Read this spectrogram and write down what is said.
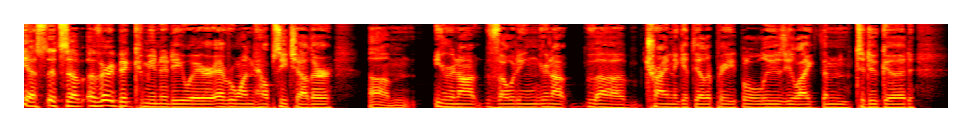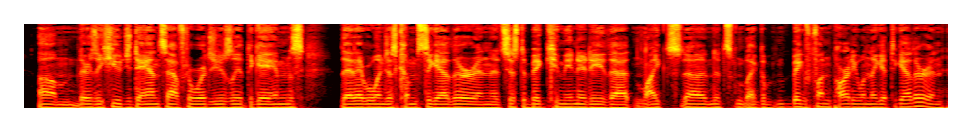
Yes, it's a, a very big community where everyone helps each other. Um, you're not voting. You're not uh, trying to get the other people to lose. You like them to do good. Um, there's a huge dance afterwards, usually at the games. That everyone just comes together and it's just a big community that likes uh, it's like a big fun party when they get together and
